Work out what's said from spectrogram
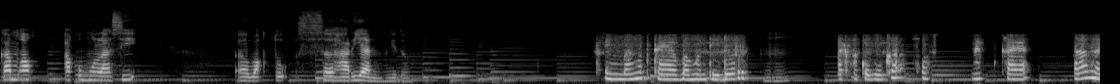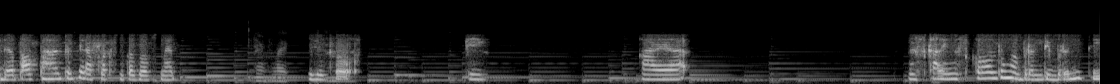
kamu ak- akumulasi eh, waktu seharian gitu? Sering banget kayak bangun tidur Mm-mm. pas aku buka sosmed kayak padahal nggak ada apa-apa tapi refleks buka sosmed. Refleks. Jadi tuh ih, kayak sekali nge-scroll tuh nggak berhenti berhenti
